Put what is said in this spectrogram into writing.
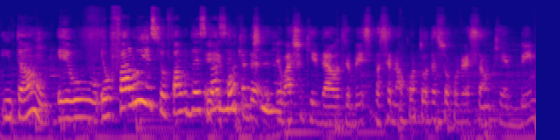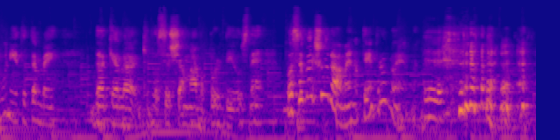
Então, eu, eu falo isso, eu falo desse é, vazio que eu da, tinha. Eu acho que da outra vez você não contou da sua conversão, que é bem bonita também, daquela que você chamava por Deus, né? Você vai chorar, mas não tem problema. É.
